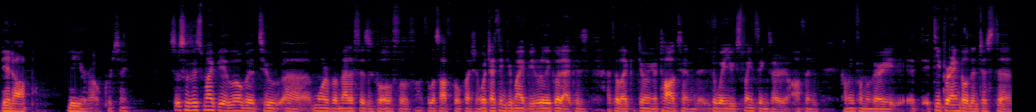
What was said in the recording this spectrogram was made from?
bid up the euro per se. So, so this might be a little bit too uh, more of a metaphysical, philosophical question, which I think you might be really good at because I feel like during your talks and the way you explain things are often coming from a very a deeper angle than just uh,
